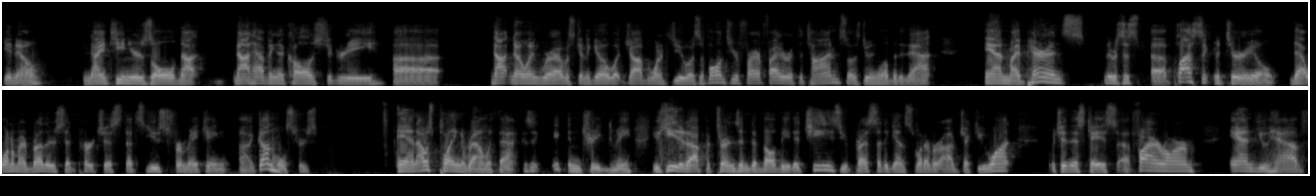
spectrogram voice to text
you know, 19 years old, not not having a college degree, uh, not knowing where I was going to go, what job I wanted to do. I was a volunteer firefighter at the time, so I was doing a little bit of that. And my parents there was this uh, plastic material that one of my brothers had purchased that's used for making uh, gun holsters. And I was playing around with that because it, it, intrigued me. You heat it up, it turns into Velveeta cheese. You press it against whatever object you want, which in this case, a firearm, and you have,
